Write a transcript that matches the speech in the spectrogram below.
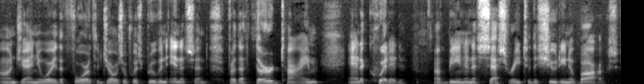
on January the 4th, Joseph was proven innocent for the third time and acquitted of being an accessory to the shooting of Boggs.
